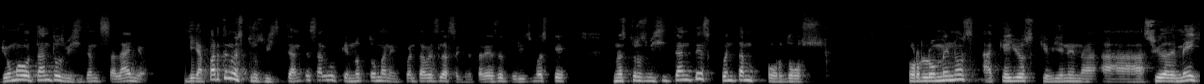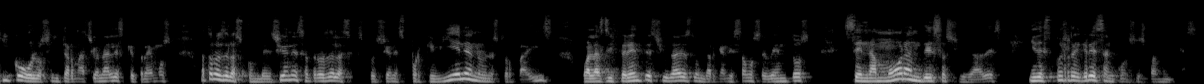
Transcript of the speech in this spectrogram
yo muevo tantos visitantes al año, y aparte nuestros visitantes, algo que no toman en cuenta a veces las secretarías de turismo es que nuestros visitantes cuentan por dos por lo menos aquellos que vienen a, Ciudad de México o los internacionales que traemos a través de las convenciones, a través de las exposiciones, porque vienen a nuestro país o a las diferentes ciudades donde organizamos eventos, se enamoran de esas ciudades y después regresan con sus familias.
